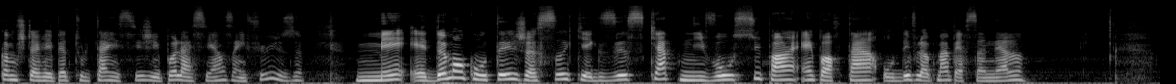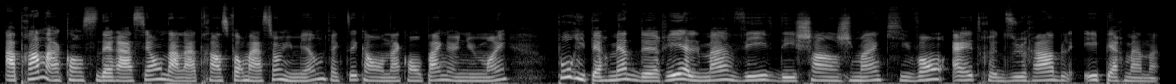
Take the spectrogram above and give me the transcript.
comme je te répète tout le temps ici, j'ai pas la science infuse. Mais euh, de mon côté, je sais qu'il existe quatre niveaux super importants au développement personnel à prendre en considération dans la transformation humaine, fait que, quand on accompagne un humain, pour y permettre de réellement vivre des changements qui vont être durables et permanents.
